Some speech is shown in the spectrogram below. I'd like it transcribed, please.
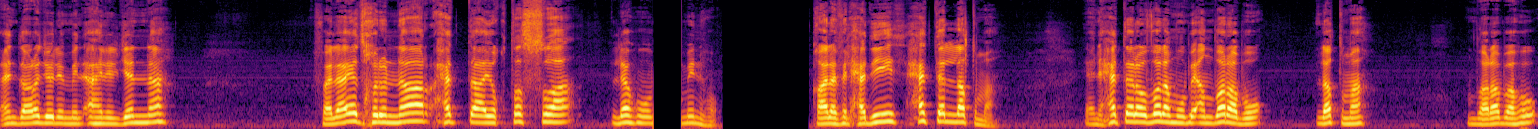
عند رجل من أهل الجنة فلا يدخل النار حتى يقتص له منه. قال في الحديث حتى اللطمة يعني حتى لو ظلموا بأن ضربوا لطمة ضربه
